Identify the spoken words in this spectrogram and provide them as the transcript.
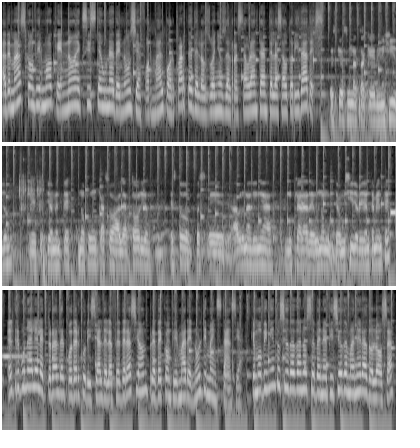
Además, confirmó que no existe una denuncia formal por parte de los dueños del restaurante ante las autoridades. Es que es un ataque dirigido, efectivamente no fue un caso aleatorio. Esto pues eh, abre una línea muy clara de, uno, de homicidio, evidentemente. El Tribunal Electoral del Poder Judicial de la Federación prevé confirmar en última instancia que Movimiento Ciudadano se benefició de manera dolosa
